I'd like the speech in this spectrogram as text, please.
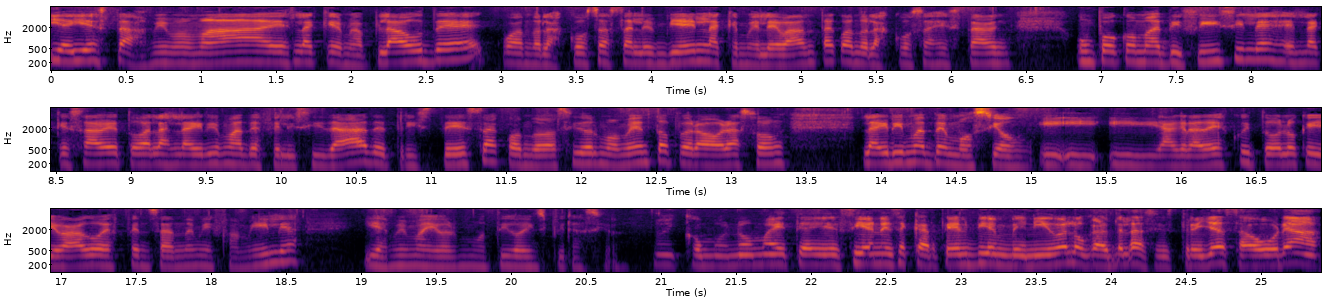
y ahí está, mi mamá es la que me aplaude cuando las cosas salen bien, la que me levanta cuando las cosas están un poco más difíciles, es la que sabe todas las lágrimas de felicidad, de tristeza, cuando ha sido el momento, pero ahora son lágrimas de emoción. Y, y agradezco y todo lo que yo hago es pensando en mi familia y es mi mayor motivo de inspiración. Ay, como no, Maite, ahí decía en ese cartel, bienvenido al hogar de las estrellas. Ahora,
